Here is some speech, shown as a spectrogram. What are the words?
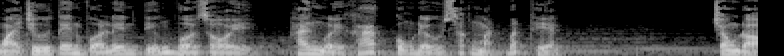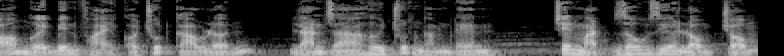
Ngoại trừ tên vừa lên tiếng vừa rồi, hai người khác cũng đều sắc mặt bất thiện. Trong đó người bên phải có chút cao lớn, làn da hơi chút ngăm đen, trên mặt râu ria lởm chổm,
